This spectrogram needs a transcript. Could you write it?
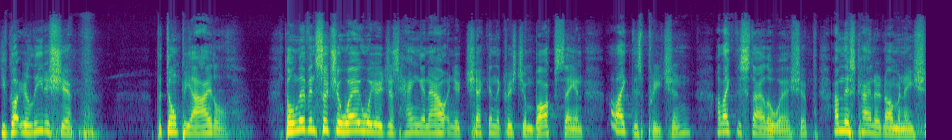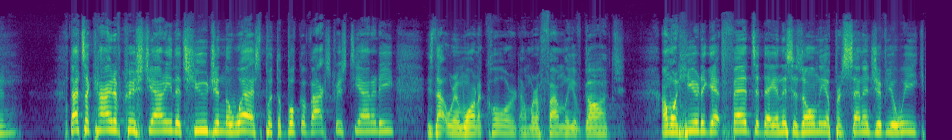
you've got your leadership, but don't be idle. Don't live in such a way where you're just hanging out and you're checking the Christian box saying, I like this preaching. I like this style of worship. I'm this kind of denomination. That's a kind of Christianity that's huge in the West, but the book of Acts Christianity is that we're in one accord and we're a family of God. And we're here to get fed today, and this is only a percentage of your week.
